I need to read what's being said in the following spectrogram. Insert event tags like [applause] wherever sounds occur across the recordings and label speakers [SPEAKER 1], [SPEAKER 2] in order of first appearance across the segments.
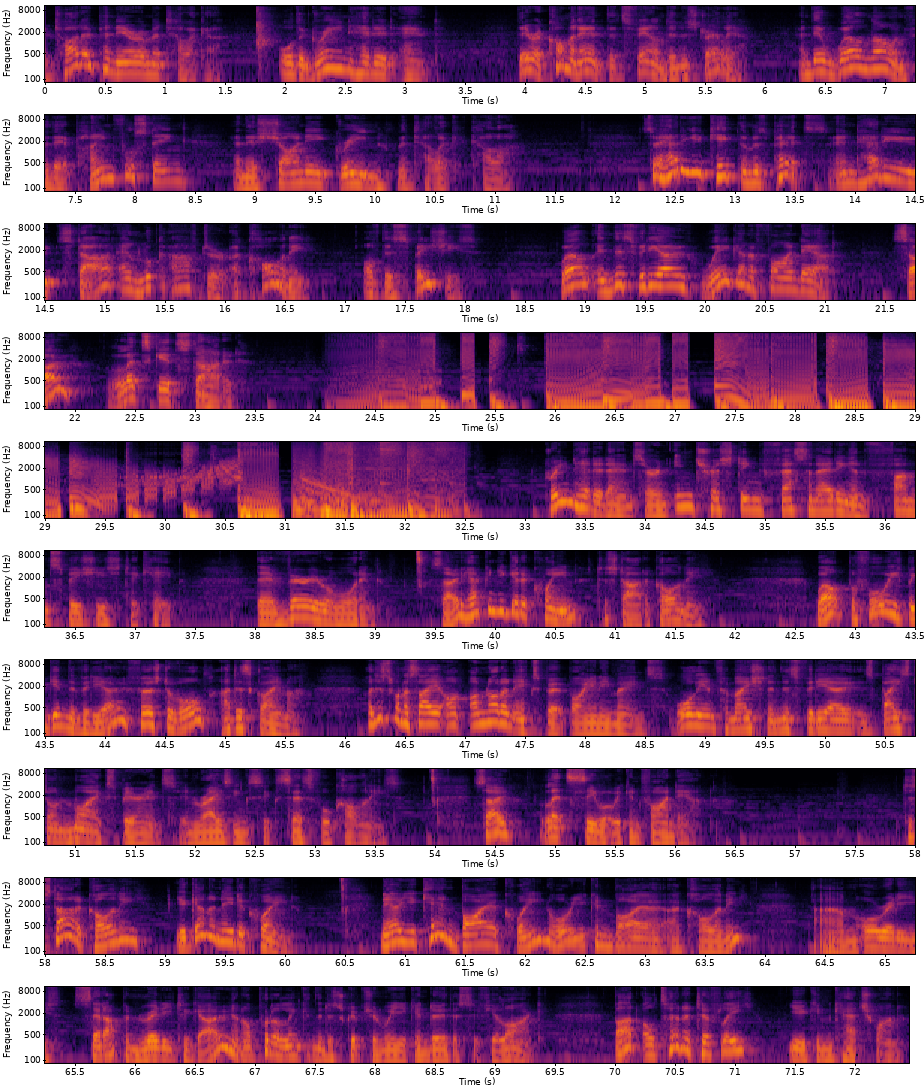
[SPEAKER 1] Rhytidoponera metallica, or the green-headed ant. They're a common ant that's found in Australia, and they're well known for their painful sting and their shiny green metallic colour. So how do you keep them as pets, and how do you start and look after a colony of this species? Well, in this video, we're going to find out. So, let's get started. Green-headed ants are an interesting, fascinating and fun species to keep. They're very rewarding. So how can you get a queen to start a colony? Well, before we begin the video, first of all, a disclaimer. I just want to say I'm not an expert by any means. All the information in this video is based on my experience in raising successful colonies. So let's see what we can find out. To start a colony, you're going to need a queen. Now you can buy a queen or you can buy a, a colony um, already set up and ready to go and I'll put a link in the description where you can do this if you like. But alternatively, you can catch one.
